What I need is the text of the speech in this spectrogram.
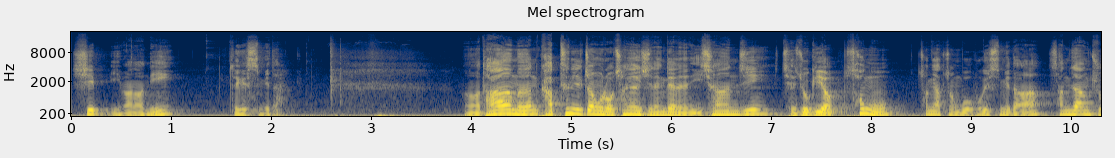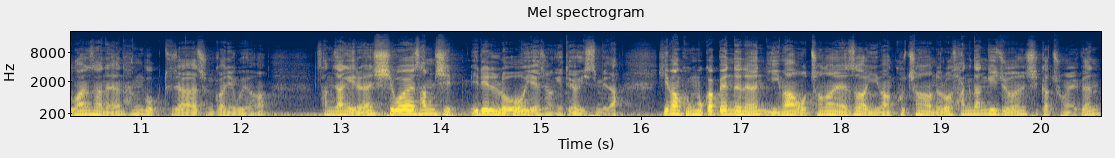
12만 원이 되겠습니다. 어, 다음은 같은 일정으로 청약이 진행되는 이차전지 제조기업 성우 청약 정보 보겠습니다. 상장 주관사는 한국투자증권이고요. 상장일은 10월 31일로 예정이 되어 있습니다. 희망 공모가 밴드는 25,000원에서 29,000원으로 상당 기준 시가총액은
